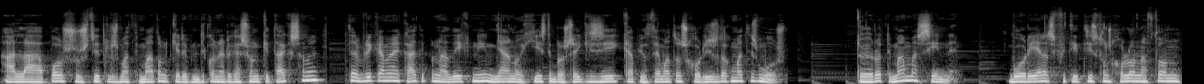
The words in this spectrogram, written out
αλλά από όσους τίτλους μαθημάτων και ερευνητικών εργασιών κοιτάξαμε, δεν βρήκαμε κάτι που να δείχνει μια ανοχή στην προσέγγιση κάποιου θέματος χωρίς δογματισμούς. Το ερώτημά μας είναι, μπορεί ένας φοιτητής των σχολών αυτών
